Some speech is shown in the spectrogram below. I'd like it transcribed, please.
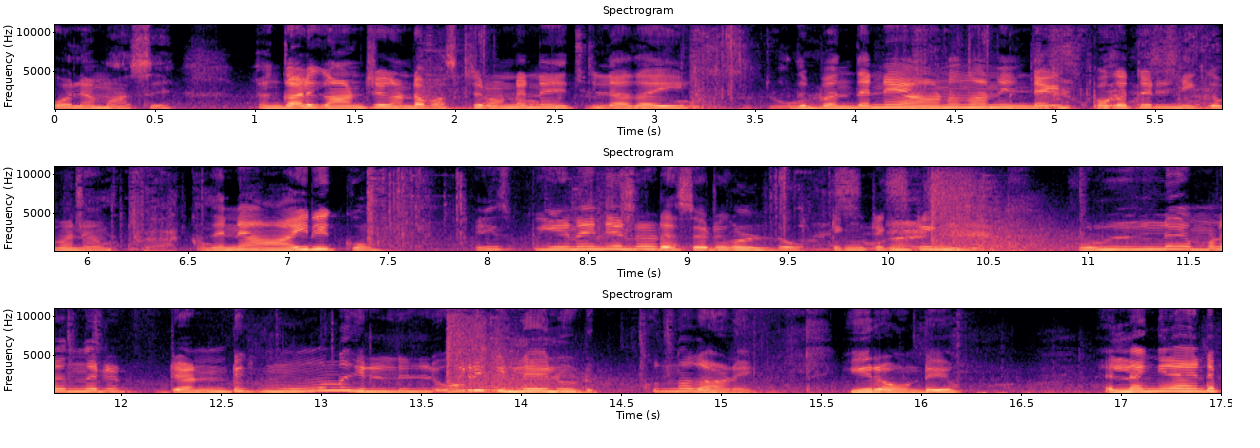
കൊല മാസ്. ബംഗാളി കാണിച്ചു കണ്ട? ഫസ്റ്റ് റൗണ്ട് തന്നെ എത്തില്ലാതായി ഇത് ഇവൻ തന്നെയാണെന്നാണ് എന്റെ ഇപ്പോഴത്തെ ഒരു നിഗമനം. അതന്നെ ആയിരിക്കും. ഈ സ്പീണിന്റെ ഡെസേർട്ടുകളുണ്ടോ ടിങ് ടിങ് ടിങ്. ഫുള്ള് നമ്മൾ ഇന്നൊരു രണ്ട് മൂന്ന് കില്ലിൽ ഒരു കില്ലയിൽ എടുക്കുന്നതാണ് ഈ റൗണ്ട് അല്ലെങ്കിൽ അതിന്റെ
